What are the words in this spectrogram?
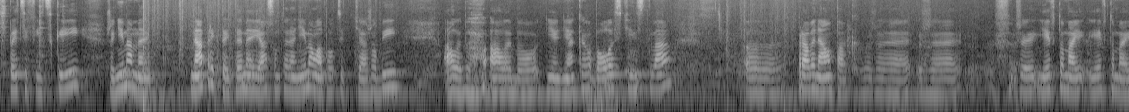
špecifický, že nemáme, napriek tej téme, ja som teda nemala pocit ťažoby alebo, alebo nie, nejakého bolestinstva. E, práve naopak, že, že, že je, v tom aj, je v tom aj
